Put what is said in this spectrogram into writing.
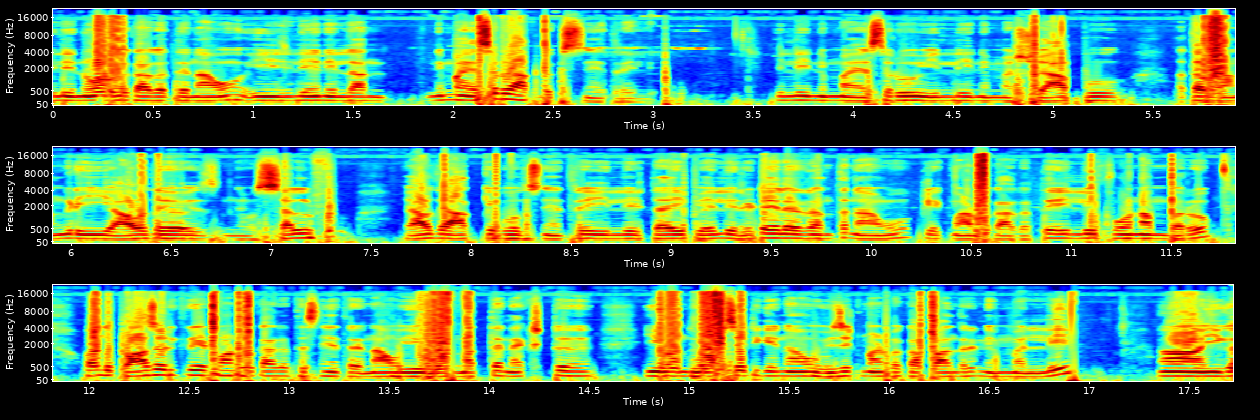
ಇಲ್ಲಿ ನೋಡಬೇಕಾಗುತ್ತೆ ನಾವು, ಇಲ್ಲಿ ಏನಿಲ್ಲ ನಿಮ್ಮ ಹೆಸರು ಹಾಕ್ಬೇಕು ಸ್ನೇಹಿತರೆ ಇಲ್ಲಿ. ಇಲ್ಲಿ ನಿಮ್ಮ ಹೆಸರು, ಇಲ್ಲಿ ನಿಮ್ಮ ಶಾಪು ಅಥವಾ ಅಂಗಡಿ ಯಾವುದೇ ಸೆಲ್ಫ್ ಯಾವುದೇ ಹಾಕ್ಕೋಬೋದು ಸ್ನೇಹಿತರೆ, ಇಲ್ಲಿ ಟೈಪ್ ಇಲ್ಲಿ ರಿಟೇಲರ್ ಅಂತ ನಾವು ಕ್ಲಿಕ್ ಮಾಡಬೇಕಾಗುತ್ತೆ. ಇಲ್ಲಿ ಫೋನ್ ನಂಬರು ಒಂದು ಪಾಸ್ವರ್ಡ್ ಕ್ರಿಯೇಟ್ ಮಾಡಬೇಕಾಗುತ್ತೆ ಸ್ನೇಹಿತರೆ. ನಾವು ಈ ಮತ್ತೆ ನೆಕ್ಸ್ಟ್ ಈ ಒಂದು ವೆಬ್ಸೈಟ್ಗೆ ನಾವು ವಿಸಿಟ್ ಮಾಡಬೇಕಪ್ಪ ಅಂದರೆ ನಿಮ್ಮಲ್ಲಿ ಈಗ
